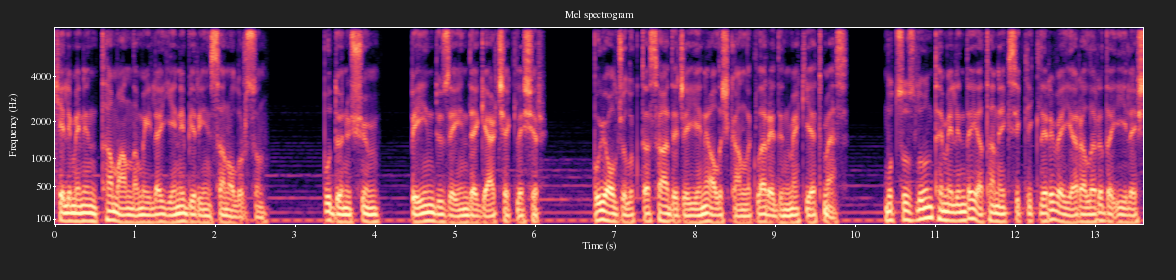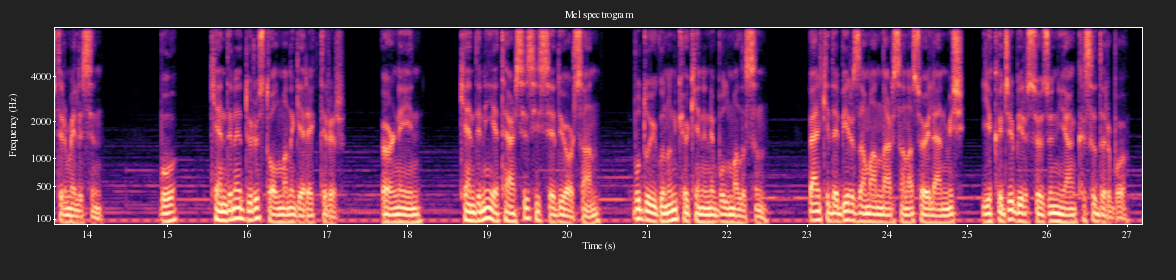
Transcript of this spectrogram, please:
kelimenin tam anlamıyla yeni bir insan olursun. Bu dönüşüm beyin düzeyinde gerçekleşir. Bu yolculukta sadece yeni alışkanlıklar edinmek yetmez. Mutsuzluğun temelinde yatan eksiklikleri ve yaraları da iyileştirmelisin. Bu, kendine dürüst olmanı gerektirir. Örneğin, kendini yetersiz hissediyorsan, bu duygunun kökenini bulmalısın. Belki de bir zamanlar sana söylenmiş yıkıcı bir sözün yankısıdır bu.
